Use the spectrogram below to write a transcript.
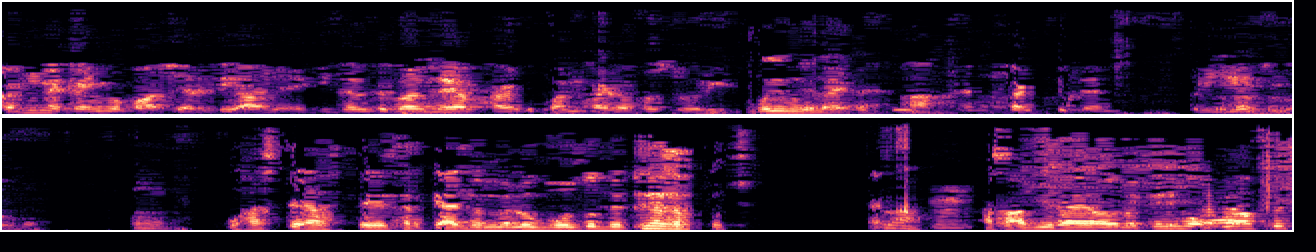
कहीं ना कहीं वो पार्शियलिटी आ जाएगी। Just because they have heard one side of a story वही मुझे लगता है। हाँ। तो ये हम्म। वो हँसते हँसते सरकैजम में लोग बोल तो देते हैं सब कुछ है ना? हम्म। हंसा भी रहा है और लेकिन वो अपना कुछ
